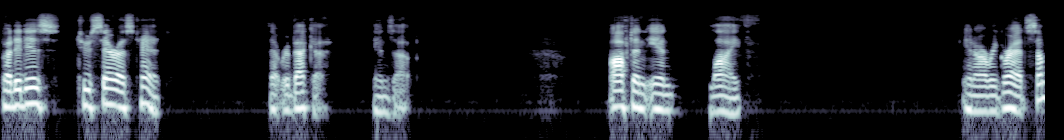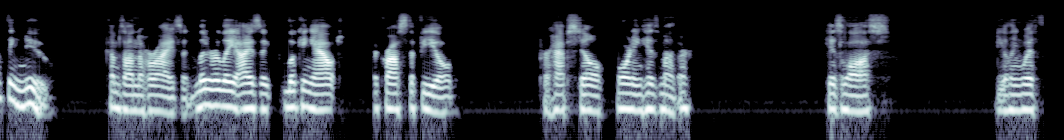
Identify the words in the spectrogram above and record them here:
But it is to Sarah's tent that Rebecca ends up. Often in life, in our regrets, something new comes on the horizon. Literally, Isaac looking out across the field, perhaps still mourning his mother, his loss, dealing with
